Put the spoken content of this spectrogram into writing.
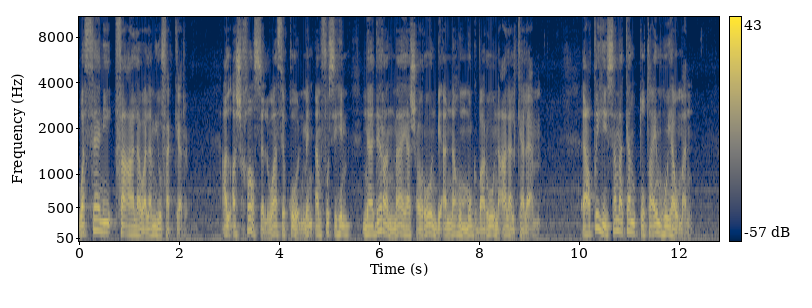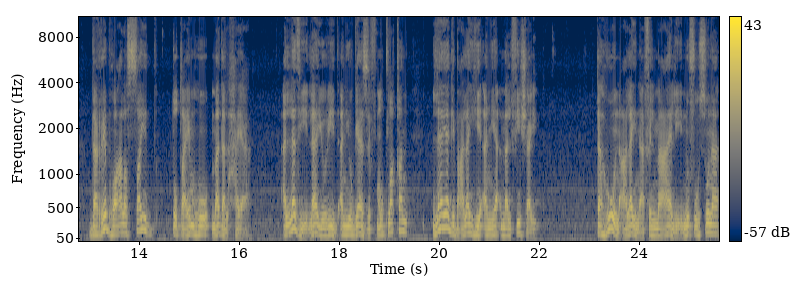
والثاني فعل ولم يفكر. الأشخاص الواثقون من أنفسهم نادرا ما يشعرون بأنهم مجبرون على الكلام. اعطه سمكا تطعمه يوما. دربه على الصيد تطعمه مدى الحياة. الذي لا يريد أن يجازف مطلقا لا يجب عليه أن يأمل في شيء. تهون علينا في المعالي نفوسنا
